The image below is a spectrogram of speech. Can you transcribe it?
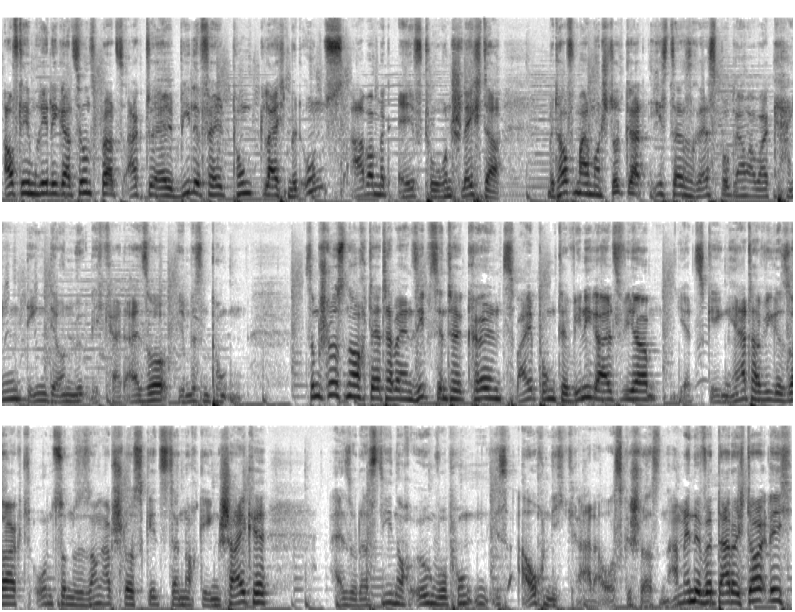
Auf dem Relegationsplatz aktuell Bielefeld punktgleich mit uns, aber mit elf Toren schlechter. Mit Hoffenheim und Stuttgart ist das Restprogramm aber kein Ding der Unmöglichkeit, also wir müssen punkten. Zum Schluss noch der Tabellen 17. Köln, zwei Punkte weniger als wir, jetzt gegen Hertha wie gesagt und zum Saisonabschluss geht es dann noch gegen Schalke. Also, dass die noch irgendwo punkten, ist auch nicht gerade ausgeschlossen. Am Ende wird dadurch deutlich,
